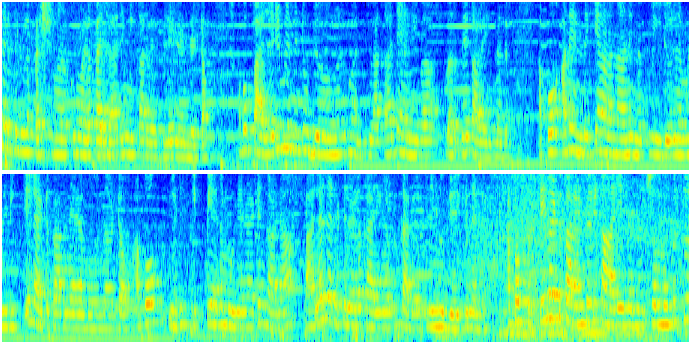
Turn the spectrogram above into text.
തരത്തിലുള്ള പ്രശ്നങ്ങൾക്കുമുള്ള പരിഹാരം ഈ കറിവേപ്പിലയിലുണ്ട് കേട്ടോ അപ്പോൾ പലരും ഇതിന്റെ ഉപയോഗങ്ങൾ മനസ്സിലാക്കാതെയാണ് ഇവ വെറുതെ കളയുന്നത്. അപ്പോൾ അത് അതെന്തൊക്കെയാണെന്നാണ് ഇന്നത്തെ വീഡിയോയിൽ നമ്മൾ ഡീറ്റെയിൽ ആയിട്ട് പറഞ്ഞു തരാൻ പോകുന്നത് കേട്ടോ അപ്പോൾ വീഡിയോ സ്കിപ്പ് ചെയ്യാതെ മുഴുവനായിട്ടും കാണാം. പലതരത്തിലുള്ള കാര്യങ്ങൾക്കും കറിവേപ്പില ഇന്ന് ഉപയോഗിക്കുന്നുണ്ട്. അപ്പോൾ പ്രത്യേകമായിട്ട് പറയേണ്ട ഒരു കാര്യം എന്താണെന്ന് വെച്ചാൽ മുഖത്ത്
